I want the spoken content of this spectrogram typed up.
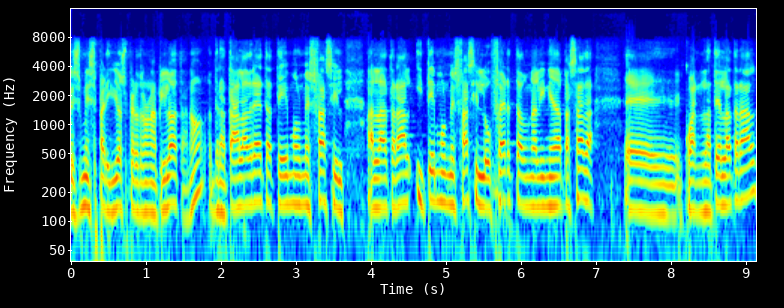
és més perillós perdre una pilota. No? Dretà a la dreta té molt més fàcil el lateral i té molt més fàcil l'oferta d'una línia de passada eh, quan la té el lateral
